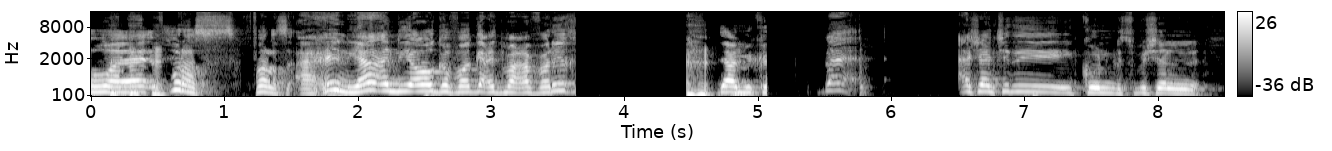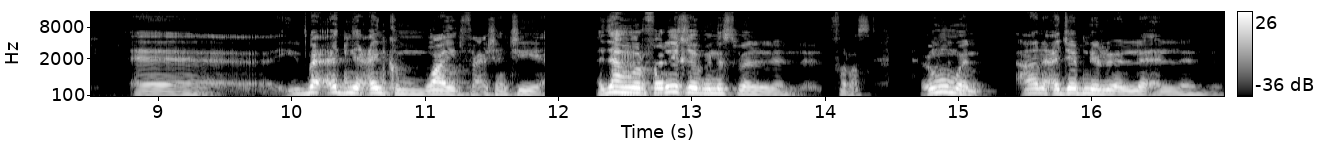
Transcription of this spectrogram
هو فرص فرص. الحين يا إني أوقف أقعد مع فريق قدامي ب- عشان كذي يكون سبيشل آه، يبعدني عنكم وايد فعشان كذي أدهور فريقي بالنسبة للفرص. عموما أنا عجبني ال- ال- ال-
